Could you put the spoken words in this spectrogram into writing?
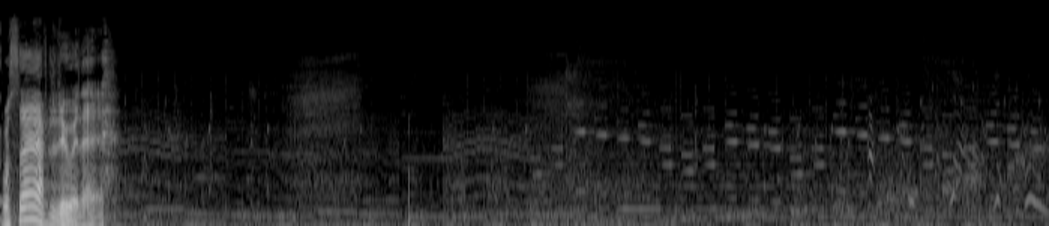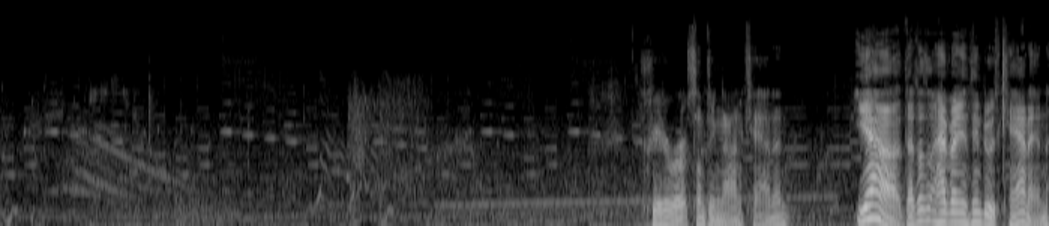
What's that have to do with it? Creator wrote something non-canon? Yeah, that doesn't have anything to do with canon.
